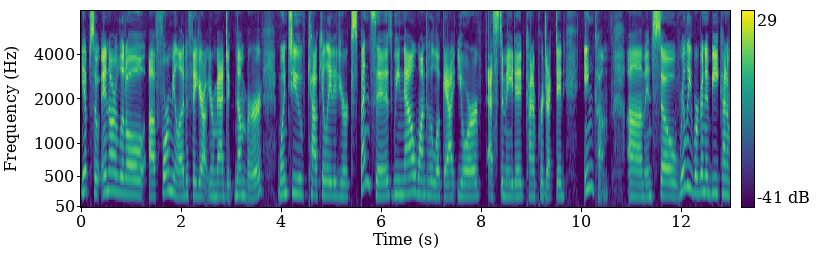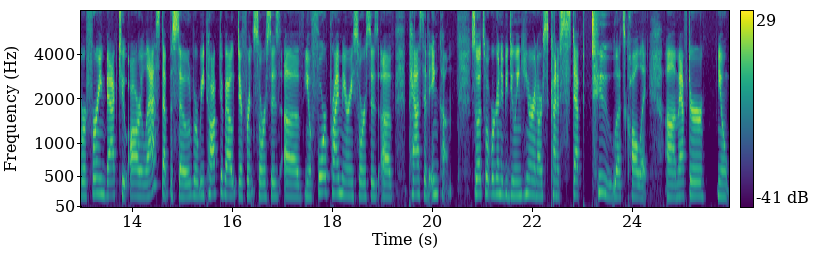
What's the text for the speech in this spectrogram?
Yep. So, in our little uh, formula to figure out your magic number, once you've calculated your expenses, we now want to look at your estimated kind of projected income. Um, and so, really, we're going to be kind of referring back to our last episode where we talked about different sources of, you know, four primary sources of passive income. So, that's what we're going to be doing here in our kind of step two, let's call it. Um, after you know,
